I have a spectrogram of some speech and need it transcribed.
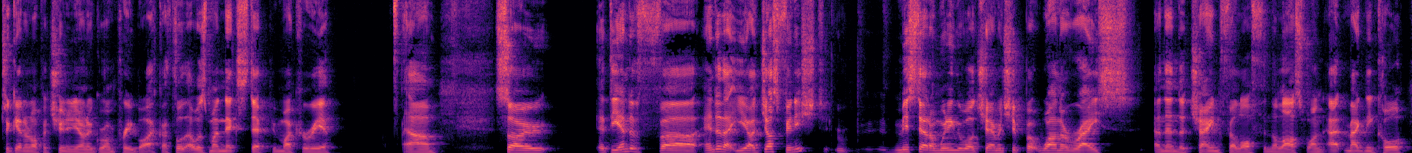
to get an opportunity on a Grand Prix bike. I thought that was my next step in my career. Um, so at the end of uh, end of that year, I just finished, missed out on winning the world championship, but won a race and then the chain fell off in the last one at Magny-Cours.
